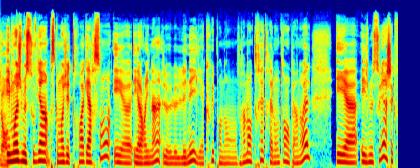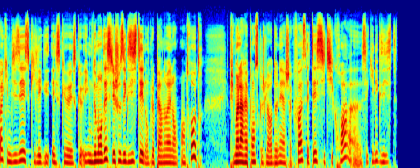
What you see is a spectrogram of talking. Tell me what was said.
Euh, et moi, je me souviens, parce que moi j'ai trois garçons, et, et alors l'aîné, il y a cru pendant vraiment très très longtemps au Père Noël. Euh, et, je me souviens à chaque fois qu'il me disait, est-ce qu'il est-ce que, est-ce que, il me demandait si les choses existaient, donc le Père Noël entre autres. Puis moi, la réponse que je leur donnais à chaque fois, c'était si tu y crois, euh, c'est qu'il existe.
